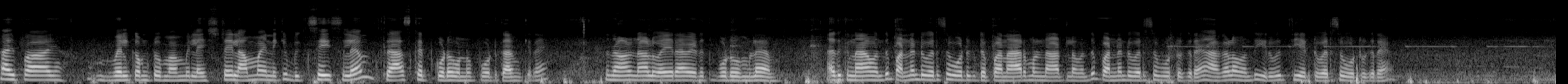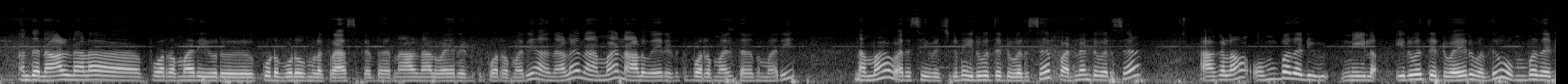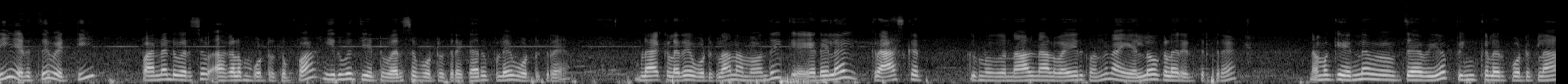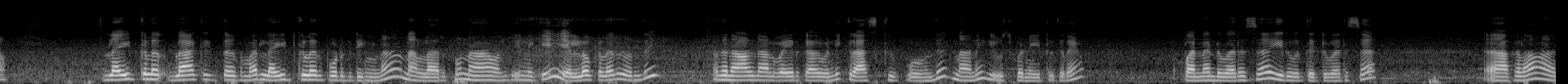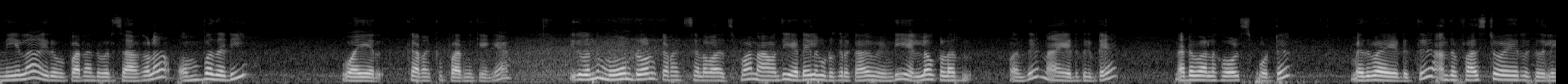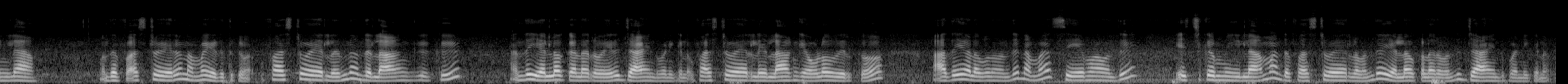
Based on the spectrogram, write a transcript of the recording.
ஹாய்ப்பா welcome to mummy lifestyle அம்மா இன்றைக்கி big சைஸில் கிராஸ் கட் கூட ஒன்று போட்டு காமிக்கிறேன். நாலு நாள் வயிறாக எடுத்து போடுவோம்ல. அதுக்கு நான் வந்து பன்னெண்டு வருஷம் ஓட்டுக்கிட்டேப்பா நார்மல் நாட்டில் வந்து பன்னெண்டு வருஷம் ஓட்டுக்கிறேன். அகலம் வந்து இருபத்தி எட்டு வருஷம் ஓட்டுக்கிறேன். அந்த நாலு நாளாக போடுற மாதிரி ஒரு கூட போடுவோம்ல கிராஸ் கட்டு நாலு நாலு வயர் எடுத்து போடுற மாதிரி. அதனால் நாம் நாலு வயர் எடுத்து போடுற மாதிரி தகுந்த மாதிரி நம்ம வரிசையை வச்சுக்கணும். இருபத்தெட்டு வருஷம் பன்னெண்டு வருஷம் அகலம் ஒன்பது அடி நீளம். இருபத்தெட்டு வயர் வந்து ஒன்பது அடி எடுத்து வெட்டி பன்னெண்டு வருஷம் அகலம் போட்டிருக்கப்பா. இருபத்தி எட்டு வருஷம் போட்டிருக்கிறேன். கருப்புலே போட்டுக்கிறேன். பிளாக் கலரே போட்டுக்கலாம். நம்ம வந்து இடையில கிராஸ் கட் நாலு நாலு வயருக்கு வந்து நான் எல்லோ கலர் எடுத்துருக்கிறேன். நமக்கு என்ன தேவையோ பிங்க் கலர் போட்டுக்கலாம். லைட் கலர் பிளாக்குக்கு தகுந்த மாதிரி லைட் கலர் போட்டுக்கிட்டிங்கன்னா நல்லாயிருக்கும். நான் வந்து இன்றைக்கி எல்லோ கலர் வந்து அந்த நாலு நாலு ஒயருக்காக வேண்டி கிராஸ்க்கு வந்து நான் யூஸ் பண்ணிகிட்ருக்கிறேன். பன்னெண்டு வருஷம் இருபத்தெட்டு வருஷம் அகலம் நீளம் இரு பன்னெண்டு வருஷம் அகலம் ஒம்பது அடி ஒயர் கணக்கு பண்ணிக்கங்க. இது வந்து மூணு ரோல் கணக்கு செலவாச்சுப்பா. நான் வந்து இடையில கொடுக்குறக்காக வேண்டி எல்லோ கலர் வந்து நான் எடுத்துக்கிட்டேன். நடுவால் ஹோல்ஸ் போட்டு மெதுவாக எடுத்து அந்த ஃபஸ்ட் ஒயர் இருக்குது இல்லைங்களா? அந்த ஃபஸ்ட் ஒயரை நம்ம எடுத்துக்கணும். ஃபஸ்ட் ஒயர்லேருந்து அந்த லாங்குக்கு அந்த எல்லோ கலர் ஒயரை ஜாயின் பண்ணிக்கணும். ஃபஸ்ட்டு ஒயரில் லாங் எவ்வளோ இருக்கோ அதே அளவு வந்து நம்ம சேமாக வந்து எச்சு கம்மி இல்லாமல் அந்த ஃபஸ்ட் ஒயரில் வந்து எல்லோ கலரை வந்து ஜாயிண்ட் பண்ணிக்கணும்.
